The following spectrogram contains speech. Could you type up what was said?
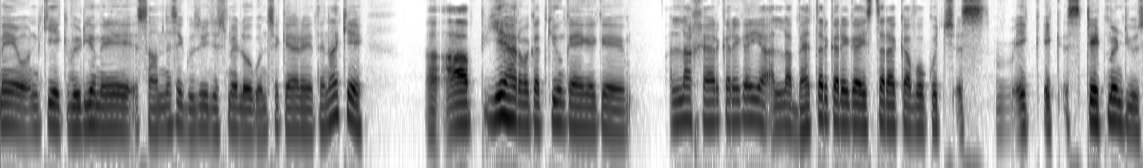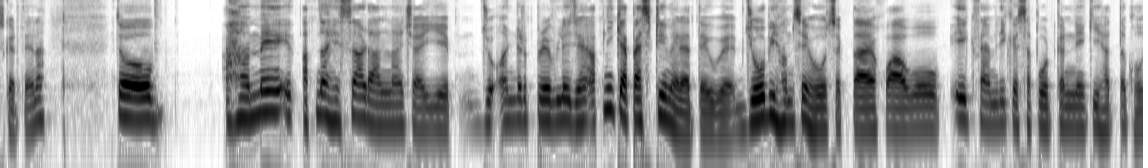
میں ان کی ایک ویڈیو میرے سامنے سے گزری جس میں لوگ ان سے کہہ رہے تھے نا کہ آپ یہ ہر وقت کیوں کہیں گے کہ اللہ خیر کرے گا یا اللہ بہتر کرے گا اس طرح کا وہ کچھ ایک ایک اسٹیٹمنٹ یوز کرتے ہیں نا تو ہمیں اپنا حصہ ڈالنا چاہیے جو انڈر پریولیج ہیں اپنی کیپیسٹی میں رہتے ہوئے جو بھی ہم سے ہو سکتا ہے خواہ وہ ایک فیملی کے سپورٹ کرنے کی حد تک ہو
